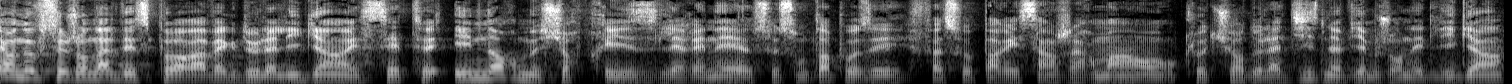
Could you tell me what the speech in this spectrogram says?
Et on ouvre ce journal des sports avec de la Ligue 1 et cette énorme surprise. Les Rennais se sont imposés face au Paris Saint-Germain en clôture de la 19e journée de Ligue 1.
